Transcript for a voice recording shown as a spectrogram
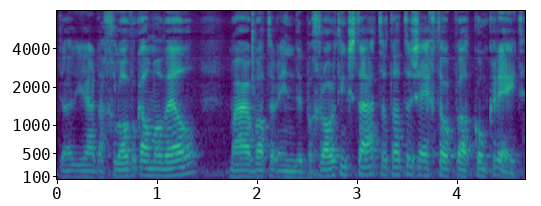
dat, ja, dat geloof ik allemaal wel. Maar wat er in de begroting staat, dat, dat is echt ook wel concreet.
